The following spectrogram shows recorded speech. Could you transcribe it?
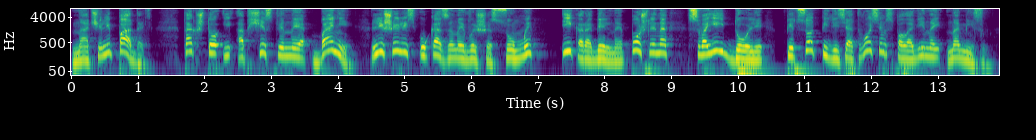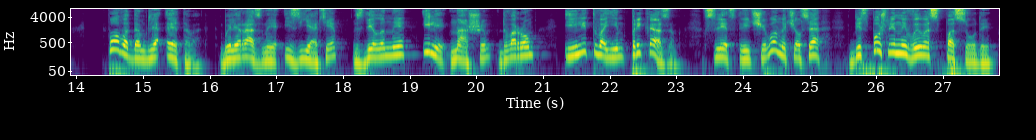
начали падать, так что и общественные бани лишились указанной выше суммы и корабельная пошлина своей доли 558,5 на мизм. Поводом для этого были разные изъятия, сделанные или нашим двором, или твоим приказом, вследствие чего начался беспошлинный вывоз посуды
